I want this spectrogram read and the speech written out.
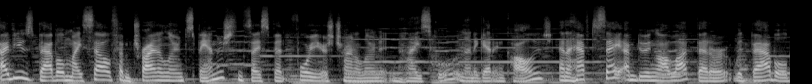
I've used Babbel myself. I'm trying to learn Spanish since I spent four years trying to learn it in high school and then again in college. And I have to say, I'm doing a lot better with Babbel.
